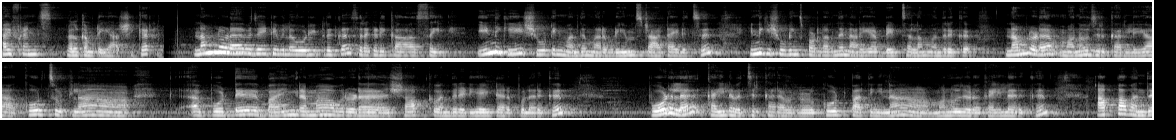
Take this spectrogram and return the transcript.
ஹாய் ஃப்ரெண்ட்ஸ் வெல்கம் டு யாஷிகர் நம்மளோட விஜய் டிவியில் ஓடிட்டுருக்க சிறகடிக்க ஆசை. இன்றைக்கி ஷூட்டிங் வந்து மறுபடியும் ஸ்டார்ட் ஆகிடுச்சு இன்றைக்கி ஷூட்டிங் ஸ்பாட்லேருந்து நிறைய அப்டேட்ஸ் எல்லாம் வந்திருக்கு. நம்மளோட மனோஜ் இருக்கார் இல்லையா? கோட் சூட்லாம் போட்டு பயங்கரமாக அவரோட ஷாப்க்கு வந்து ரெடி ஆகிட்டார் போல இருக்குது போடலை கையில் வச்சுருக்காரு அவரோட கோட் பார்த்தீங்கன்னா மனோஜோட கையில் இருக்குது அப்பா வந்து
